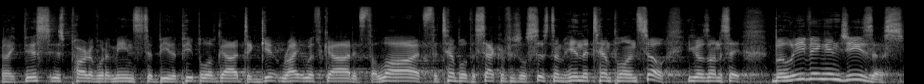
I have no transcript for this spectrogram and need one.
Like, this is part of what it means to be the people of God, to get right with God. It's the law, it's the temple, the sacrificial system in the temple. And so, he goes on to say, believing in Jesus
